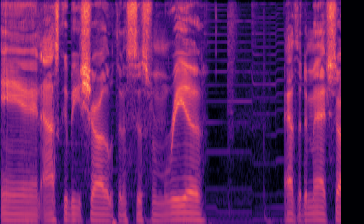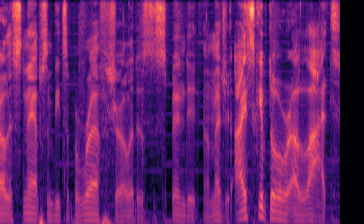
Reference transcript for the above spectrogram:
And Asuka beat Charlotte with an assist from Rhea. After the match, Charlotte snaps and beats up a ref. Charlotte is suspended. I skipped over a lot.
